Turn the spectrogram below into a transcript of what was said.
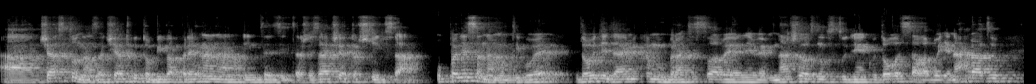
A často na začiatku to býva prehnaná intenzita, že začiatočník sa úplne sa namotivuje, dojde, dajme tomu v Bratislave, ja neviem, na železnú studienku do lesa alebo ide na hrádzu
